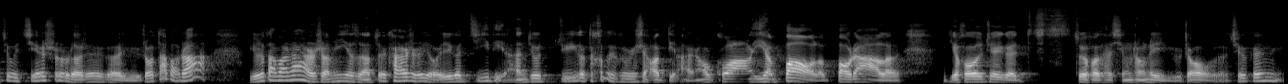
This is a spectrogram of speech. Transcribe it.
就揭示了这个宇宙大爆炸。宇宙大爆炸是什么意思？最开始有一个基点，就就一个特别特别小的点，然后哐一下爆了，爆炸了，以后这个最后才形成这宇宙的，就跟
